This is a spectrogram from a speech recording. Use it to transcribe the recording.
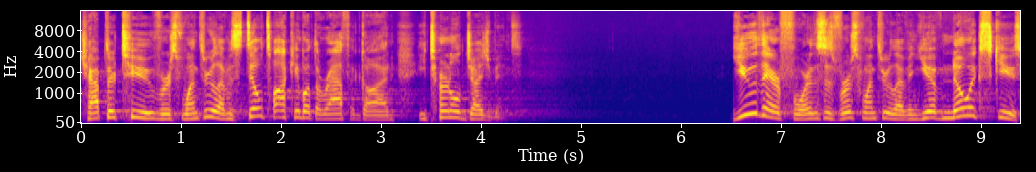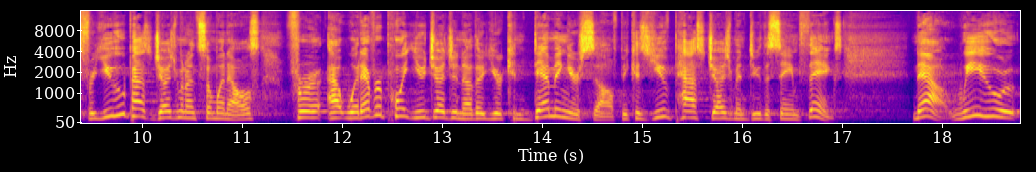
Chapter 2, verse 1 through 11, still talking about the wrath of God, eternal judgment. You, therefore, this is verse 1 through 11, you have no excuse. For you who pass judgment on someone else, for at whatever point you judge another, you're condemning yourself because you've passed judgment, do the same things. Now, we who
